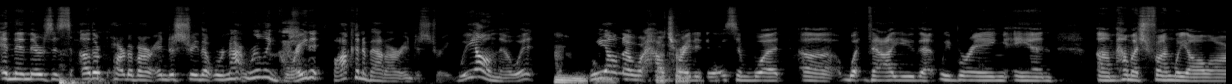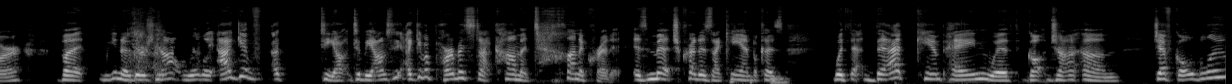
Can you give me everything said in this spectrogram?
and then there's this other part of our industry that we're not really great at talking about our industry. We all know it. Mm-hmm. We all know how That's great right. it is and what uh, what value that we bring and um, how much fun we all are. But you know, there's not really. I give a to, to be honest with you, I give apartments.com a ton of credit, as much credit as I can, because mm-hmm. with that, that campaign with John, um, Jeff Goldblum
